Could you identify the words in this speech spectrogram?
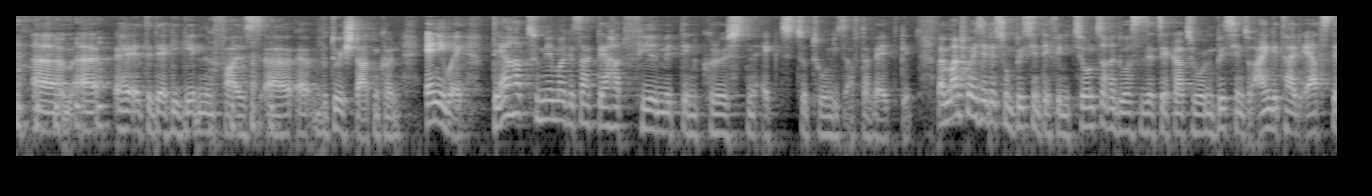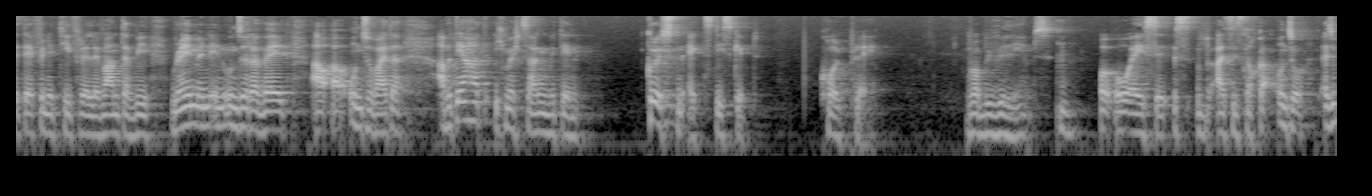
ähm, äh, hätte der gegebenenfalls äh, äh, durchstarten können. Anyway, der hat zu mir mal gesagt, der hat viel mit den größten Acts zu tun, die es auf der Welt gibt. Weil manchmal ist ja das so ein bisschen Definitionssache, du hast es jetzt ja gerade so ein bisschen so eingeteilt, Ärzte definitiv relevanter wie Raymond in unserer Welt äh, und so weiter. Aber der hat, ich möchte sagen, mit den größten Acts, die es gibt, Coldplay, Robbie Williams, O- Oasis, als es noch gab und so. Also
